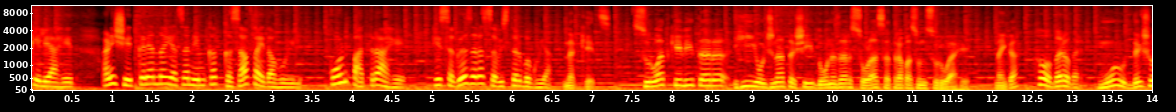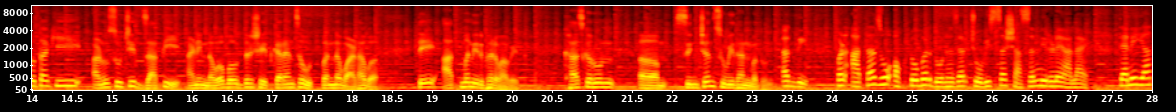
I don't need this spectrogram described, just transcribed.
केले आहेत आणि शेतकऱ्यांना याचा नेमका कसा फायदा होईल? कोण पात्र आहे हे सगळं जरा सविस्तर बघूया. नक्कीच. सुरुवात केली तर ही योजना तशी दोन हजार सोळा सतरा पासून सुरू आहे नाही का? हो बरोबर. मूळ उद्देश होता की अनुसूचित जाती आणि नवबौद्ध शेतकऱ्यांचं उत्पन्न वाढावं ते आत्मनिर्भर व्हावेत. खास करून अम, सिंचन सुविधांमधून. अगदी. पण आता जो ऑक्टोबर दोन हजार चोवीसचा शासन निर्णय आलाय त्याने यात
